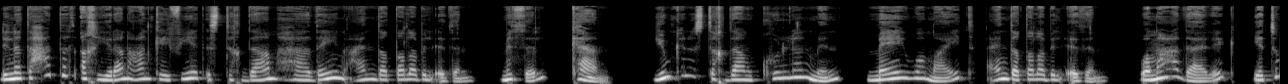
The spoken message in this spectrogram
لنتحدث أخيرا عن كيفية استخدام هذين عند طلب الإذن مثل كان يمكن استخدام كل من may و might عند طلب الإذن ومع ذلك يتم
